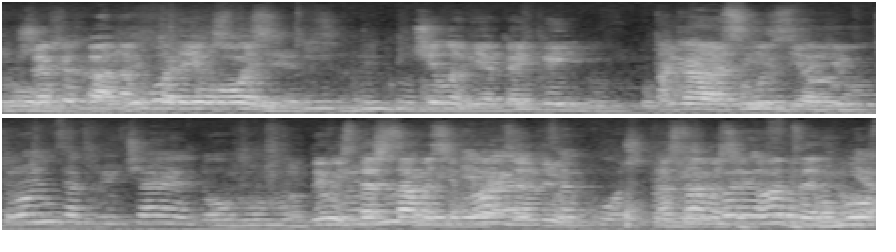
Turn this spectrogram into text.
ЖКХ знаходить якогось чоловіка, який у Така гімназії смисл зробив. Тронь заключає договор. Дивись, та ж сама ситуація, Та сама ситуація, не.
